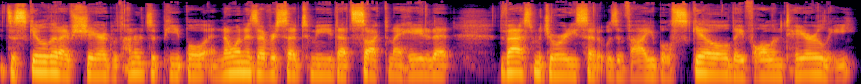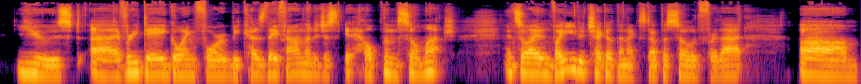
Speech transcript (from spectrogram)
It's a skill that i've shared with hundreds of people and no one has ever said to me that sucked and i hated it the vast majority said it was a valuable skill they voluntarily used uh, every day going forward because they found that it just it helped them so much. And so I invite you to check out the next episode for that. Um,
